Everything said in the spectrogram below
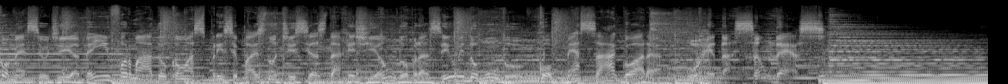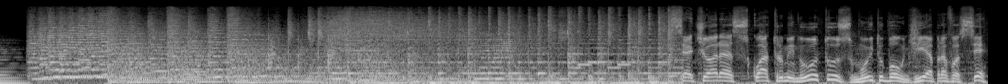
Comece o dia bem informado com as principais notícias da região, do Brasil e do mundo. Começa agora o Redação 10. Sete horas quatro minutos, muito bom dia para você.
